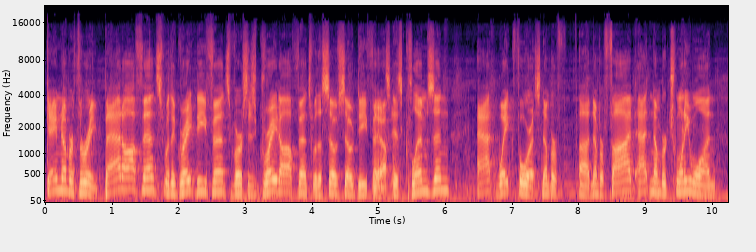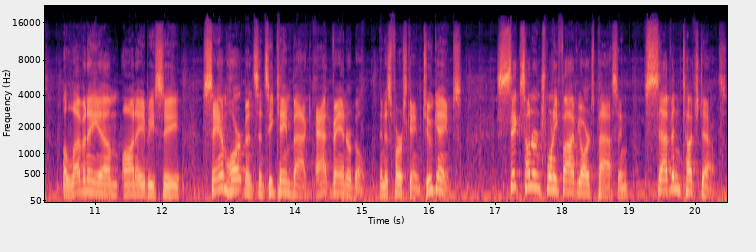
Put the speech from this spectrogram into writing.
Game number three bad offense with a great defense versus great offense with a so so defense Yep. is Clemson at Wake Forest. Number, uh, number five at number 21, 11 a.m. on ABC. Sam Hartman, since he came back at Vanderbilt in his first game, two games, 625 yards passing, seven touchdowns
